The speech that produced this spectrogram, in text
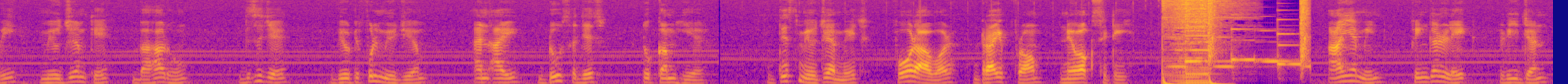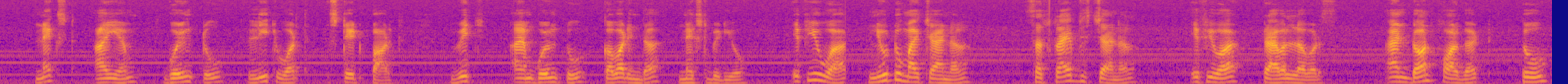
अभी museum के बाहर हूँ this is a beautiful museum and I do suggest to come here this museum is four hour drive from New York city I am in Finger Lake region. Next, I am going to Leechworth State Park, which I am going to cover in the next video. If you are new to my channel, subscribe this channel if you are travel lovers and don't forget to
